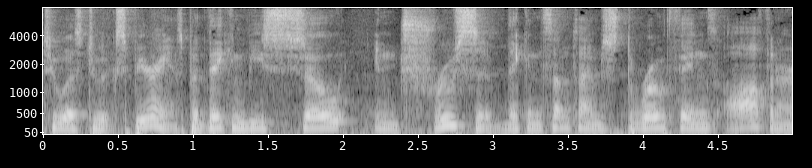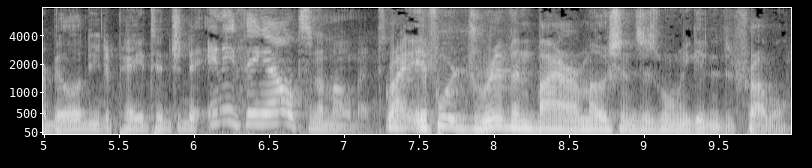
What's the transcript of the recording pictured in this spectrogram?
to us to experience. But they can be so intrusive. They can sometimes throw things off in our ability to pay attention to anything else in a moment. Right. If we're driven by our emotions, is when we get into trouble.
